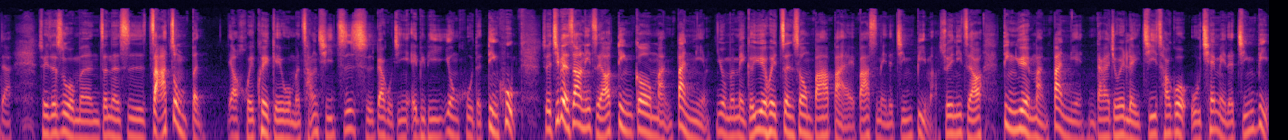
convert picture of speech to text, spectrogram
的，所以这是我们真的是砸重本。要回馈给我们长期支持标股基金 APP 用户的订户，所以基本上你只要订购满半年，因为我们每个月会赠送八百八十枚的金币嘛，所以你只要订阅满半年，你大概就会累积超过五千枚的金币，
